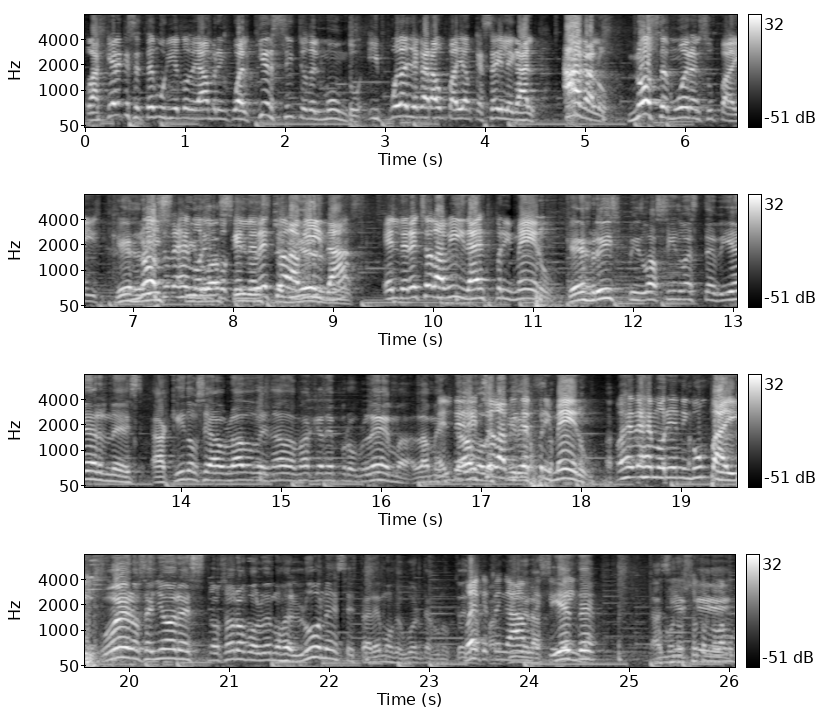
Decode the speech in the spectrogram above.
o aquel que se esté muriendo de hambre en cualquier sitio del mundo y pueda llegar a un país aunque sea ilegal, hágalo. No se muera en su país. No se deje morir porque el derecho a la vida el derecho a la vida es primero. Qué ríspido ha sido este viernes. Aquí no se ha hablado de nada más que de problemas. El derecho a la vida es primero. No se deje morir en ningún país. Bueno, señores, nosotros volvemos el lunes. Estaremos de vuelta con ustedes a que tenga de las 7. Así es que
